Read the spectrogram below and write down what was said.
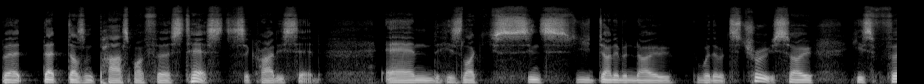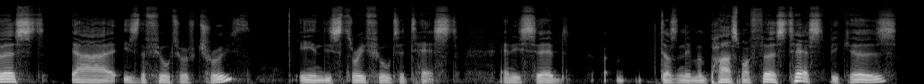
but that doesn't pass my first test, Socrates said. And he's like, Since you don't even know whether it's true. So his first uh, is the filter of truth in this three filter test. And he said, Doesn't even pass my first test because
